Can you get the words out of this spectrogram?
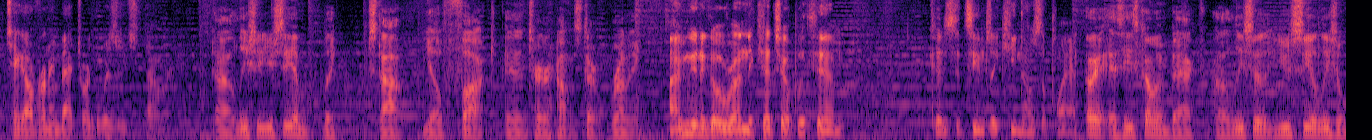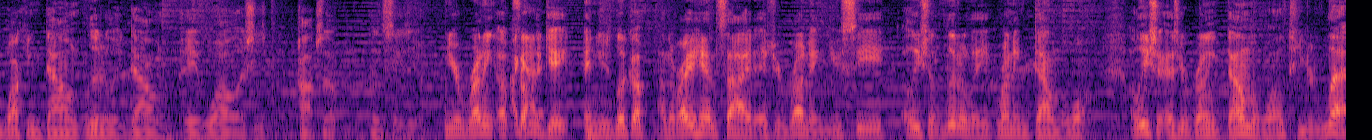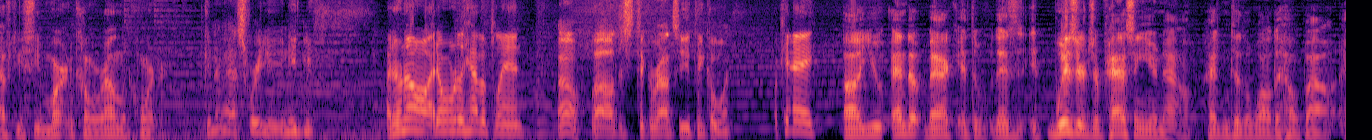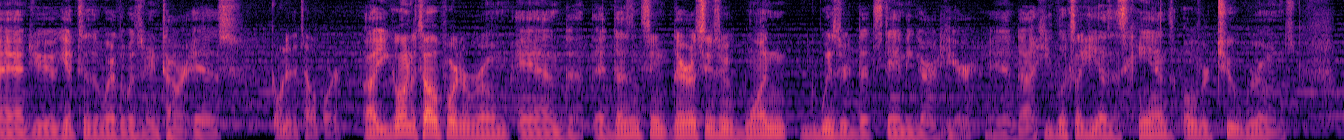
take off running back toward the wizard's tower. uh, alicia you see him like stop yell fuck and then turn around and start running I'm gonna go run to catch up with him because it seems like he knows the plan. Okay, as he's coming back, uh, Alicia, you see Alicia walking down, literally down a wall as she pops up and sees you. You're running up I from the it. gate, and you look up on the right hand side as you're running. You see Alicia literally running down the wall. Alicia, as you're running down the wall to your left, you see Martin come around the corner. Gonna ask where you need me. I don't know. I don't really have a plan. Oh, well, I'll just stick around till you think of one. Okay. Uh, you end up back at the as it, wizards are passing you now, heading to the wall to help out, and you get to the where the wizarding tower is. Going to the teleporter. Uh, you go in the teleporter room, and it doesn't seem there seems to be one wizard that's standing guard here, and uh, he looks like he has his hands over two runes,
